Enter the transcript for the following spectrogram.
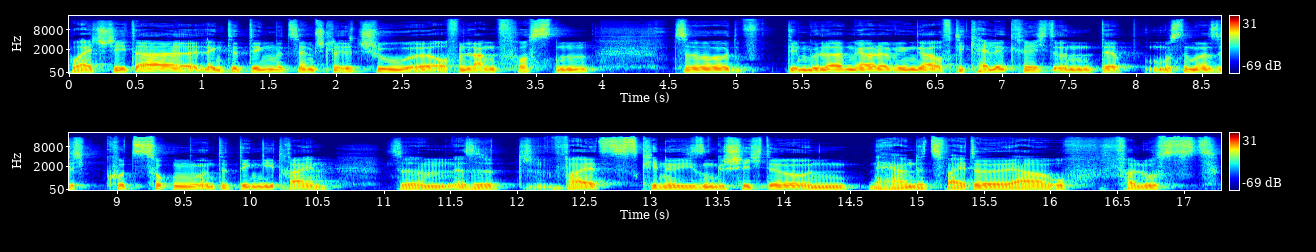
White steht da, lenkt das Ding mit seinem Schlittschuh äh, auf einen langen Pfosten. So, den Müller mehr oder weniger auf die Kelle kriegt und der muss nur mal sich kurz zucken und das Ding geht rein. So, also das war jetzt keine Riesengeschichte und naja, und der zweite, ja, auch Verlust,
